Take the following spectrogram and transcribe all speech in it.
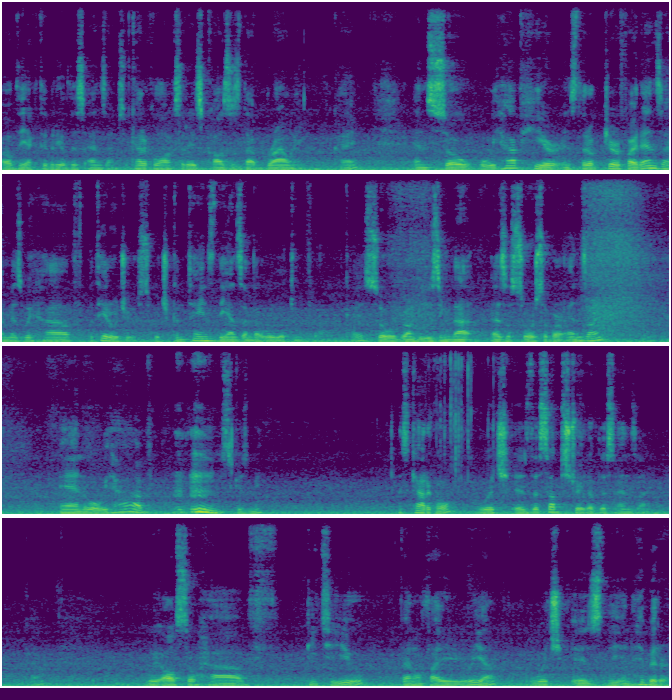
of the activity of this enzyme. So catechol oxidase causes that browning, okay? And so what we have here, instead of purified enzyme, is we have potato juice, which contains the enzyme that we're looking for. Okay, so we're going to be using that as a source of our enzyme. And what we have, excuse me, is catechol, which is the substrate of this enzyme. Okay. We also have PTU, phenylthiourea, which is the inhibitor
